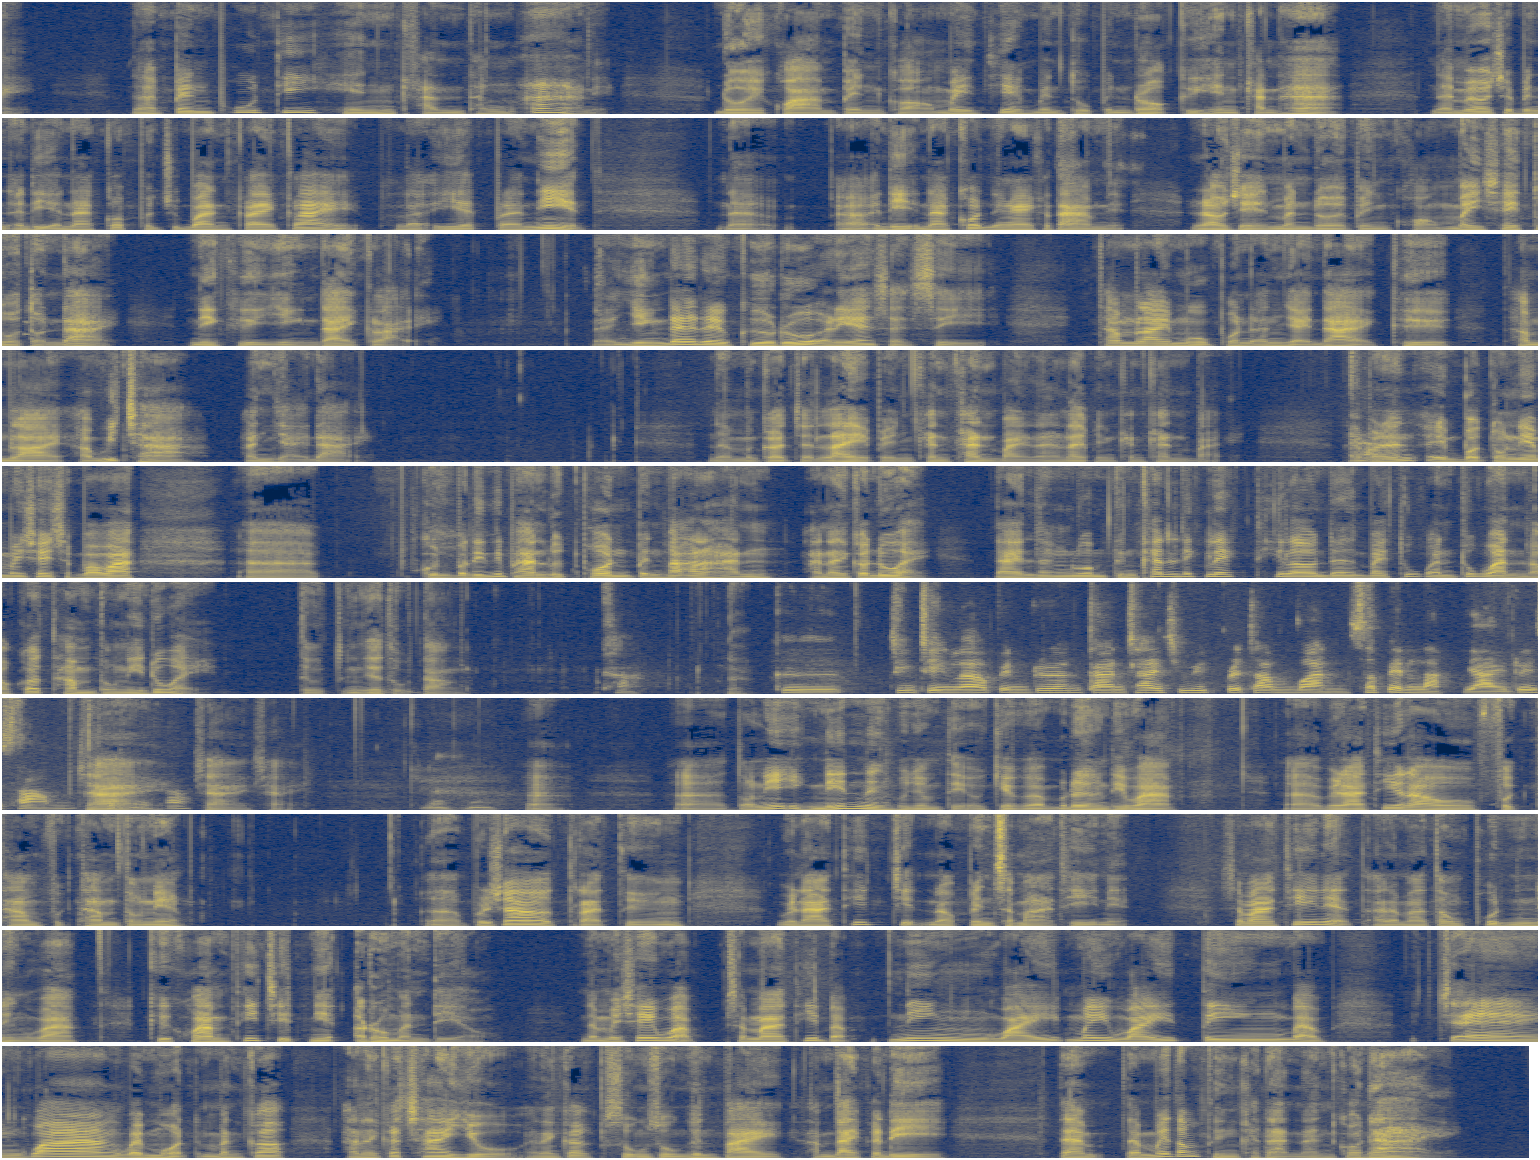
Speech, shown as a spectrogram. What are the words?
นะเป็นผู้ที่เห็นขันทั้งห้าเนี่ย โดยความเป็นของไม่เที่ยงเป็นทุกข์เป็นโรคคือเห็นขันห้านะไม่ว่าจะเป็นอดีตอนาคตปัจจุบันใกล้ๆละเอียดประณีตนะอดีตอนาคตยังไงก็ตามเนี่ยเราจะเห็นมันโดยเป็นของไม่ใช่ตัวตนได้ นี่คือยิงได้ไกลนะยิงได้เร็วคือรู้อริยสัจสี่ทำลายหมู่พลอันใหญ่ได้คือทำลายอวิชชาอันใหญ่ได้นะมันก็จะไล่เป็นขั้นๆไปนะไล่เป็นขั้นๆไปแต่เพราะฉะนั้นไอ้บทตรงนี้ไม่ใช่เฉพาะว่า คุณปรินิพพานหลุดพ้นเป็นพระอรหันต์อันนั้นก็ด้วย แต่ยังรวมถึงขั้นเล็ก ๆ ที่เราเดินไปทุกวันทุกวันเราก็ทำตรงนี้ด้วย ถึงถึงจะถูกต้องค่ะนะคือจริง ๆ แล้วเป็นเรื่องการใช้ชีวิตประจำวันซะเป็นหลักใหญ่ด้วยซ้ำใช่ถูกไหมคะใช่ใช่นะคะอ่าอ่าตรงนี้อีกนิดนึงคุณยมติ๋วเกี่ยวกับเรื่องที่ว่าเอ่อเวลาที่เราฝึกทำฝึกทำตรงเนี้ยเอ่อพระเจ้าตรัสถึงเวลาที่จิตเราเป็นสมาธิเนี่ย สมาธิเนี่ยอาตมาต้องพูดนิดหนึ่งว่า คือความที่จิตมีอารมณ์อันเดียวนะไม่ใช่แบบสมาธิแบบนิ่งไว้ไม่ไว้ติงแบบแจ้งว่างไปหมด มันก็อันนั้นก็ใช่อยู่ อันนั้นก็สูงสูงขึ้นไปทำได้ก็ดี แต่แต่ไม่ต้องถึงขนาดนั้นก็ได้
